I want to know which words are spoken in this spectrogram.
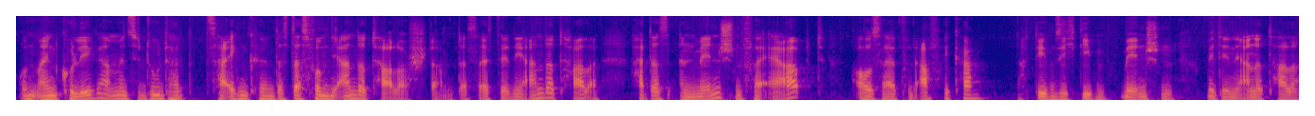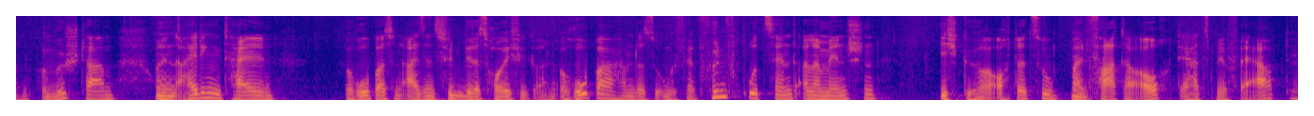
Und mein Kollege am Institut hat zeigen können, dass das vom Neandertaler stammt. Das heißt, der Neandertaler hat das an Menschen vererbt, außerhalb von Afrika, nachdem sich die Menschen mit den Neandertalern vermischt haben. Und in einigen Teilen Europas und Asiens finden wir das häufiger. In Europa haben das so ungefähr 5 Prozent aller Menschen. Ich gehöre auch dazu, mein Vater auch, der hat es mir vererbt. Mhm.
